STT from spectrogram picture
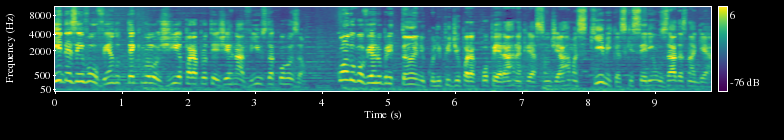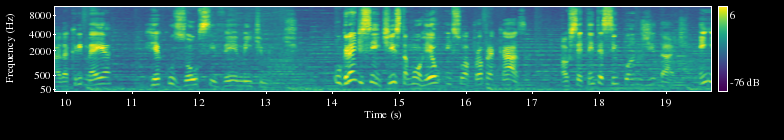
e desenvolvendo tecnologia para proteger navios da corrosão. Quando o governo britânico lhe pediu para cooperar na criação de armas químicas que seriam usadas na Guerra da Crimeia, recusou-se veementemente. O grande cientista morreu em sua própria casa, aos 75 anos de idade, em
